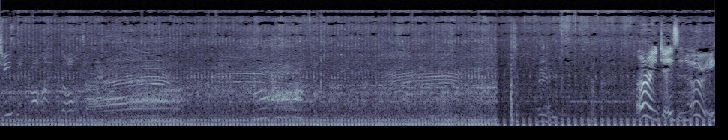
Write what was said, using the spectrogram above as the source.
She's been following the whole time. Hurry, Jason, hurry.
